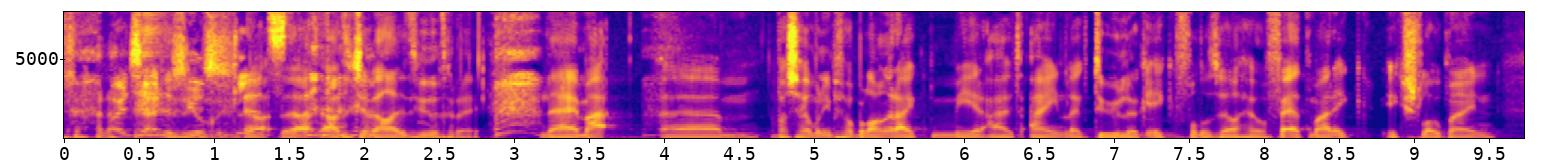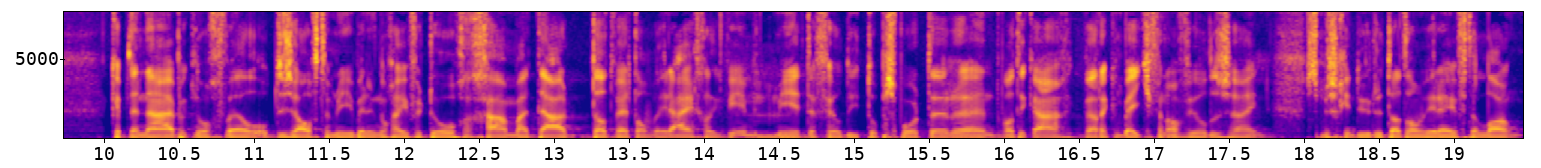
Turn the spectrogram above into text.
Had je uit het wiel gekletst. Ja, ja, dan had ik ze wel uit het wiel gereden. Nee, maar ehm, het was helemaal niet zo belangrijk meer uiteindelijk. Tuurlijk, ik vond het wel heel vet, maar ik, ik sloot mijn... Ik heb, daarna heb ik nog wel op dezelfde manier ben ik nog even doorgegaan. Maar daar, dat werd dan weer eigenlijk weer Mm. meer te veel die topsporter. En wat ik eigenlijk, waar ik een beetje van af wilde zijn. Dus misschien duurde dat dan weer even te lang.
